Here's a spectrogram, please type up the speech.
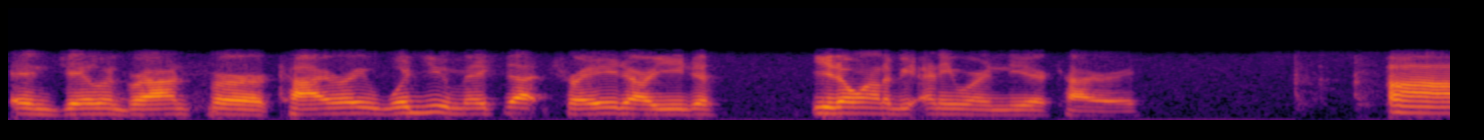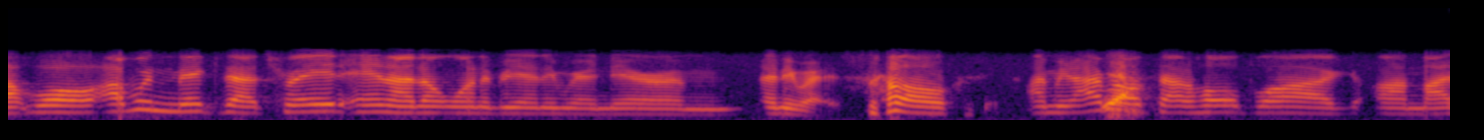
and Jaylen Brown for Kyrie, would you make that trade, or are you just you don't want to be anywhere near Kyrie? Uh, well, I wouldn't make that trade, and I don't want to be anywhere near him anyway. So, I mean, I Yeah. wrote that whole blog on my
